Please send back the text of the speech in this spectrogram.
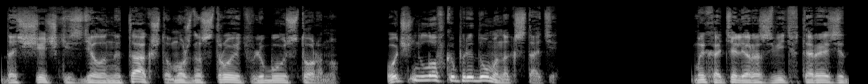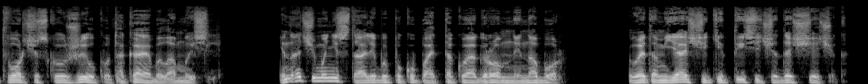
Дощечки сделаны так, что можно строить в любую сторону. Очень ловко придумано, кстати. Мы хотели развить в Терезе творческую жилку, такая была мысль. Иначе мы не стали бы покупать такой огромный набор. В этом ящике тысяча дощечек.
